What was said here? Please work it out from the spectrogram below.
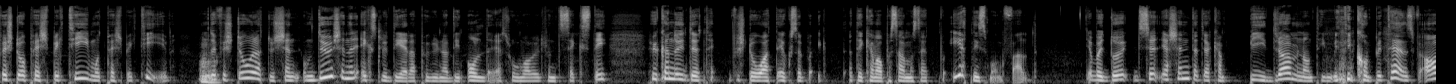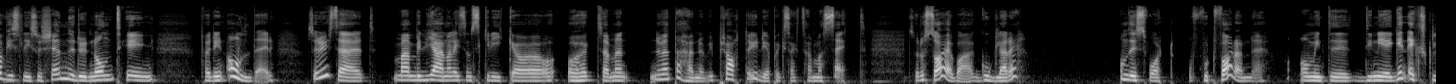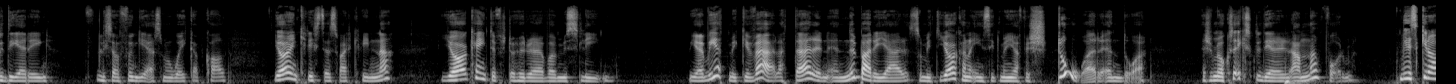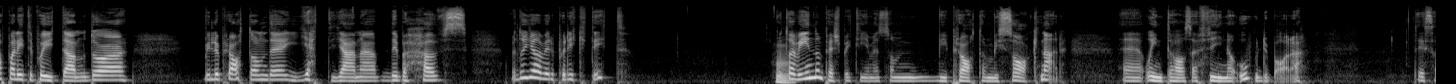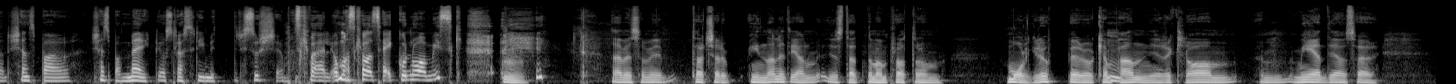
förstå perspektiv mot perspektiv? Om Mm. du förstår att du känner, om du känner dig exkluderad på grund av din ålder, jag tror hon var väl runt 60, hur kan du inte förstå att det, också, att det kan vara på samma sätt på etnisk mångfald? Jag, bara, då, jag känner inte att jag kan bidra med någonting med din kompetens, för obviously så känner du någonting för din ålder. Så det är så här att man vill gärna liksom skrika och, och högt så här, men nu vänta här nu, vi pratar ju det på exakt samma sätt. Så då sa jag bara, googla det. Om det är svårt och fortfarande, om inte din egen exkludering liksom fungerar som en wake-up call. Jag är en kristen svart kvinna. Jag kan inte förstå hur det är att vara muslim. Men jag vet mycket väl att det är en ännu barriär som inte jag kan ha insikt men jag förstår ändå. Eftersom jag också exkluderar i en annan form. Vi skrapar lite på ytan. Då vill du prata om det jättegärna. Det behövs. Men då gör vi det på riktigt. Då tar vi in de perspektiven som vi pratar om vi saknar. Eh, och inte ha så här fina ord bara. Det, är så, det känns, bara, känns bara märkligt och slöseri med resurser om man ska vara ärlig. Om man ska vara så ekonomisk. Mm. Nej, men som vi touchade innan lite grann, just att när man pratar om målgrupper och kampanjer, reklam, em, media och så här.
